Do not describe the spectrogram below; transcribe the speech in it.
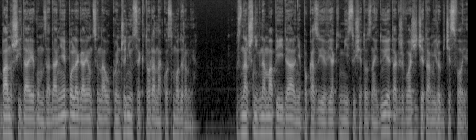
Banshee daje wam zadanie polegające na ukończeniu sektora na kosmodromie. Znacznik na mapie idealnie pokazuje w jakim miejscu się to znajduje, także włazicie tam i robicie swoje.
